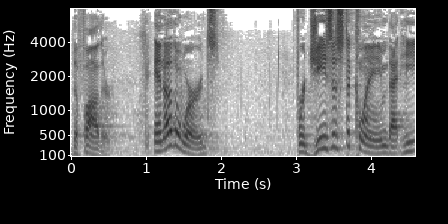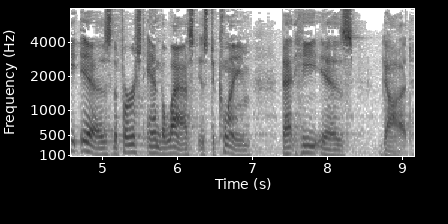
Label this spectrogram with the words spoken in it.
the Father. In other words, for Jesus to claim that he is the first and the last is to claim that he is God.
